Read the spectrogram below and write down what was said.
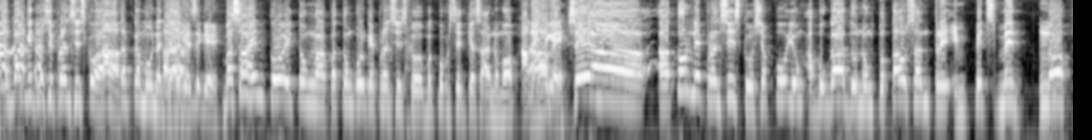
nabanggit mo si Francisco ha. Ah. Stop ka muna Ah, dyan. sige, sige. Basahin ko itong ah, patungkol kay Francisco. Magpo-proceed ka sa ano mo. Okay, sige. Si uh, Attorney Francisco, siya po yung abogado nung 2003 impeachment, Mm. no?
